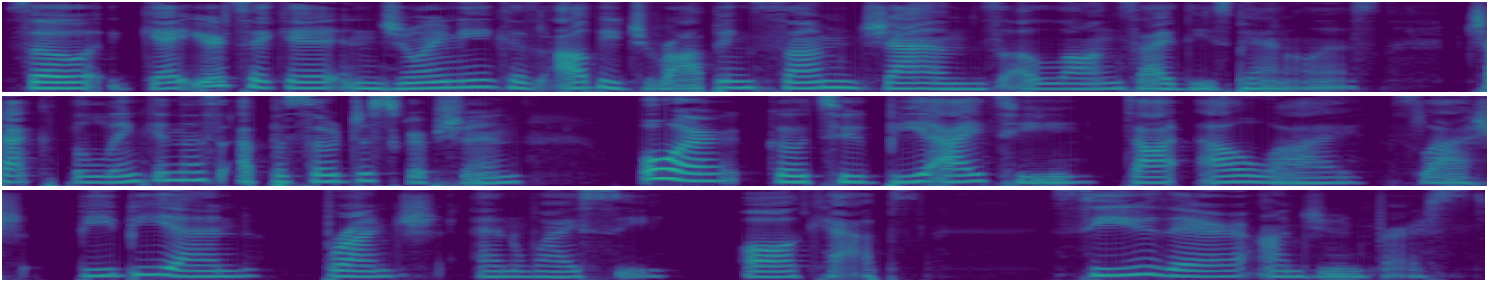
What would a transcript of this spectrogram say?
So get your ticket and join me because I'll be dropping some gems alongside these panelists. Check the link in this episode description or go to bit.ly slash bbn brunch nyc, all caps. See you there on June 1st.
